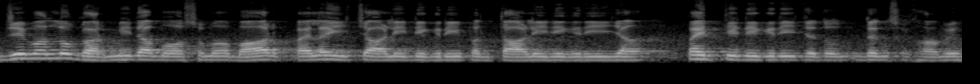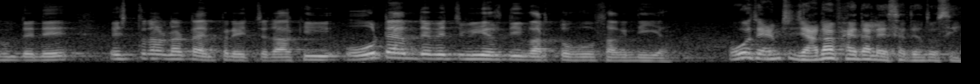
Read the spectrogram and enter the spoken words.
ਜੇ ਮੰਨ ਲਓ ਗਰਮੀ ਦਾ ਮੌਸਮ ਆ ਬਾਹਰ ਪਹਿਲਾਂ ਹੀ 40 ਡਿਗਰੀ 45 ਡਿਗਰੀ ਜਾਂ 35 ਡਿਗਰੀ ਜਦੋਂ ਦਿਨ ਸੁਖਾਵੇਂ ਹੁੰਦੇ ਨੇ ਇਸ ਤਰ੍ਹਾਂ ਦਾ ਟੈਂਪਰੇਚਰ ਆ ਕਿ ਉਹ ਟਾਈਮ ਦੇ ਵਿੱਚ ਵੀ ਇਸ ਦੀ ਵਰਤੋਂ ਹੋ ਸਕਦੀ ਆ। ਉਹ ਟਾਈਮ 'ਚ ਜ਼ਿਆਦਾ ਫਾਇਦਾ ਲੈ ਸਕਦੇ ਹੋ ਤੁਸੀਂ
